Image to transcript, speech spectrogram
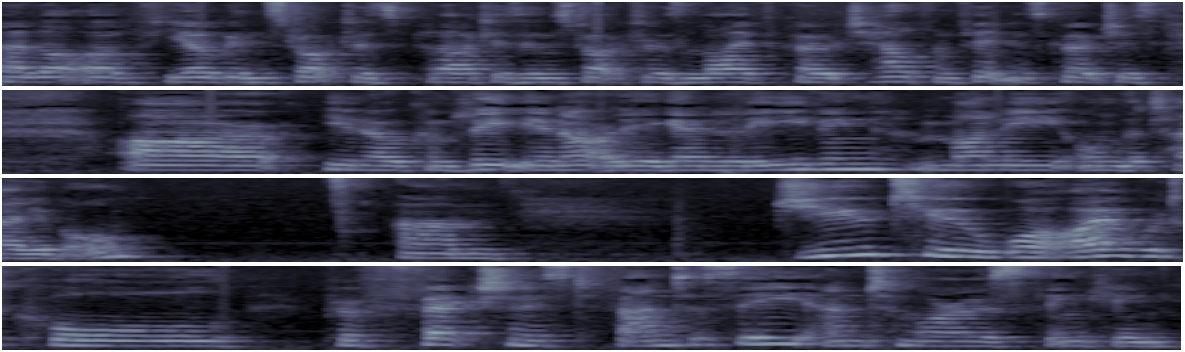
a lot of yoga instructors, Pilates instructors, life coach, health and fitness coaches are, you know, completely and utterly again leaving money on the table um, due to what I would call perfectionist fantasy and tomorrow's thinking.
